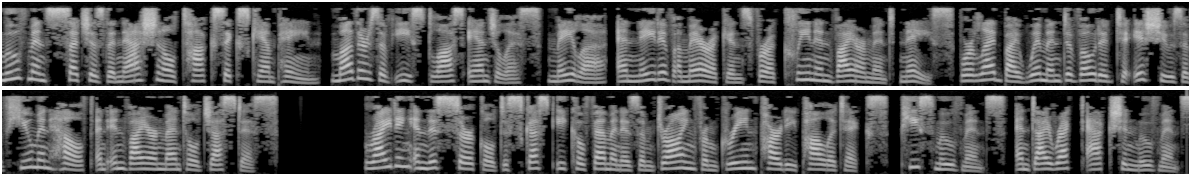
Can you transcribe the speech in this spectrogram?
Movements such as the National Toxics Campaign, Mothers of East Los Angeles MELA, and Native Americans for a Clean Environment NACE were led by women devoted to issues of human health and environmental justice. Writing in this circle discussed ecofeminism drawing from Green Party politics, peace movements, and direct action movements,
